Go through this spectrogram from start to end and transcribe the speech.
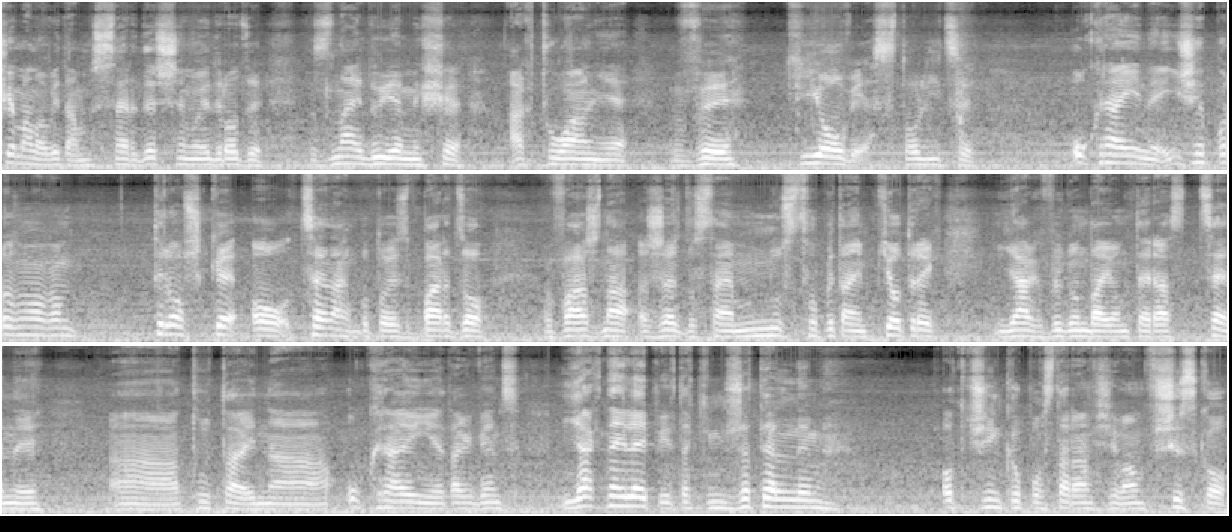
Siemano, witam serdecznie moi drodzy. Znajdujemy się aktualnie w Kijowie, stolicy Ukrainy. I dzisiaj porozmawiam troszkę o cenach, bo to jest bardzo ważna rzecz. Dostałem mnóstwo pytań. Piotrek, jak wyglądają teraz ceny tutaj na Ukrainie? Tak więc jak najlepiej w takim rzetelnym odcinku postaram się Wam wszystko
